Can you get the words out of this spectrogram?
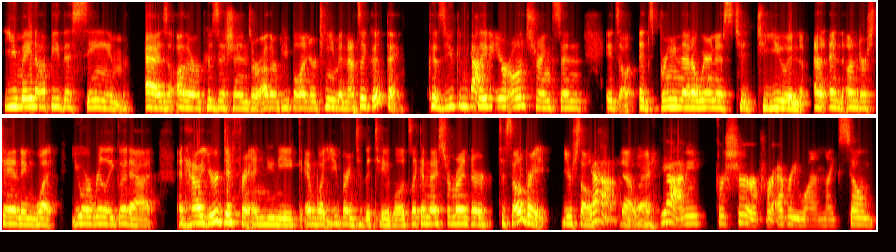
you may not be the same as other positions or other people on your team. And that's a good thing because you can yeah. play to your own strengths and it's it's bringing that awareness to to you and and understanding what you're really good at and how you're different and unique and what you bring to the table it's like a nice reminder to celebrate yourself yeah. that way yeah i mean for sure for everyone like so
